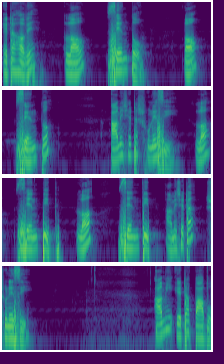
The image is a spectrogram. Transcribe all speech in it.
এটা হবে ল সেন্তো, ল সেন্ত। আমি সেটা শুনেছি, ল সেন্তিত ল সেন্তিত আমি সেটা শুনেছি। আমি এটা পাবো।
